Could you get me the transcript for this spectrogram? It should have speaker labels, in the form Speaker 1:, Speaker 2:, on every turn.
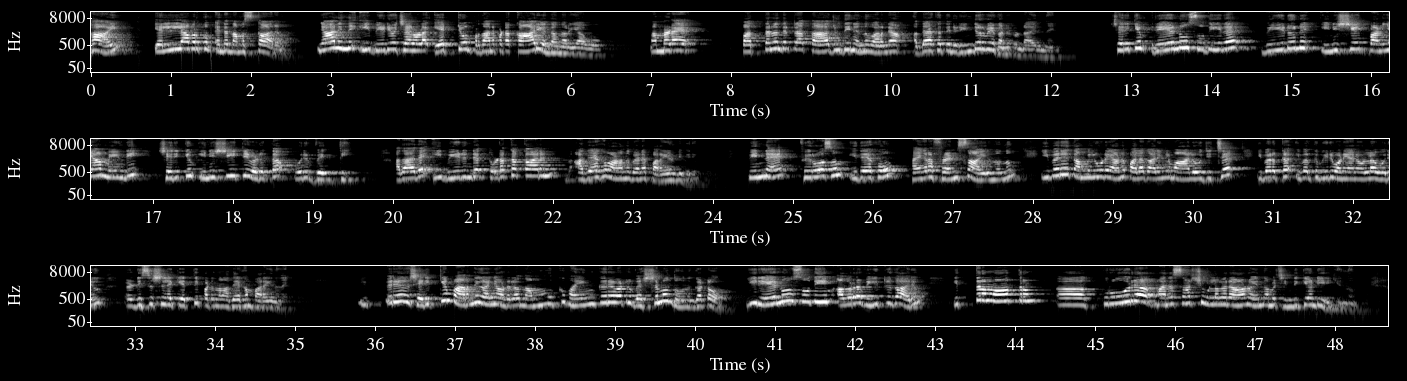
Speaker 1: Hi എല്ലാവർക്കും എന്റെ നമസ്കാരം. ഞാൻ ഇന്ന് ഈ വീഡിയോ ചെയ്യാനുള്ള ഏറ്റവും പ്രധാനപ്പെട്ട കാര്യം എന്താണെന്നറിയാവോ? നമ്മുടെ പത്തനംതിട്ട താജുദ്ദീൻ എന്ന് പറഞ്ഞ അദ്ദേഹത്തിന്റെ ഒരു ഇന്റർവ്യൂ കണ്ടിട്ടുണ്ടായിരുന്നേ. ശരിക്കും രേണു സുധീരെ വീടിന് ഇനിഷ്യേറ്റ് പണിയാൻ വേണ്ടി ശരിക്കും ഇനിഷ്യേറ്റീവ് എടുത്ത ഒരു വ്യക്തി. അതായത് ഈ വീടിന്റെ തുടക്കക്കാരൻ അദ്ദേഹമാണെന്ന് വേണേൽ പറയേണ്ടി വരും. പിന്നെ ഫിറോസും ഇദ്ദേഹവും ഭയങ്കര ഫ്രണ്ട്സ് ആയിരുന്നെന്നും ഇവർ തമ്മിലൂടെയാണ് പല കാര്യങ്ങളും ആലോചിച്ച് ഇവർക്ക് ഇവർക്ക് വീട് പണിയാനുള്ള ഒരു ഡിസിഷനിലേക്ക് എത്തിപ്പെട്ടെന്നാണ് അദ്ദേഹം പറയുന്നത്. ഇവർ ശരിക്കും പറഞ്ഞു കഴിഞ്ഞാൽ ഉണ്ടല്ലോ നമുക്ക് ഭയങ്കരമായിട്ട് വിഷമം തോന്നും കേട്ടോ. ഈ രേണു സുധിയും അവരുടെ വീട്ടുകാരും ഇത്രമാത്രം ക്രൂര മനസാക്ഷി ഉള്ളവരാണോ എന്ന് നമ്മൾ ചിന്തിക്കേണ്ടിയിരിക്കുന്നു.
